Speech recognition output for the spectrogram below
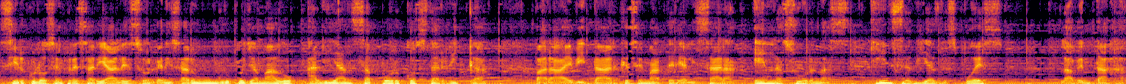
Círculos empresariales organizaron un grupo llamado Alianza por Costa Rica para evitar que se materializara en las urnas 15 días después la ventaja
